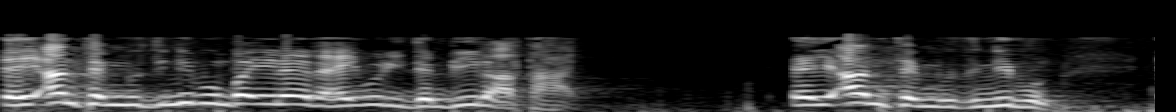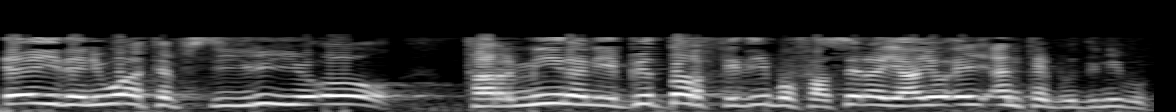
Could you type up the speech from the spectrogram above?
Ey anta mudnibun bay leedahay buu yidhi dembiilaa tahay. Ey anta mudnibun. Eydani waa tafsiiriye oo tarmiinani bidarfidii buu fasirayaayo ey anta mudnibun.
